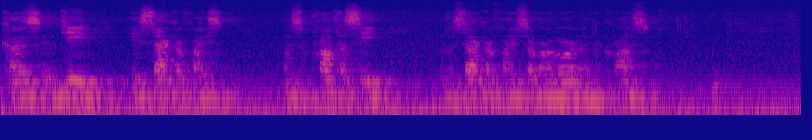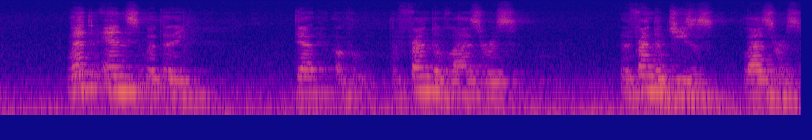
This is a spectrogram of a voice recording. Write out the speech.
Because indeed, his sacrifice was a prophecy of the sacrifice of our Lord on the cross. Lent ends with the death of the friend of Lazarus, the friend of Jesus, Lazarus.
